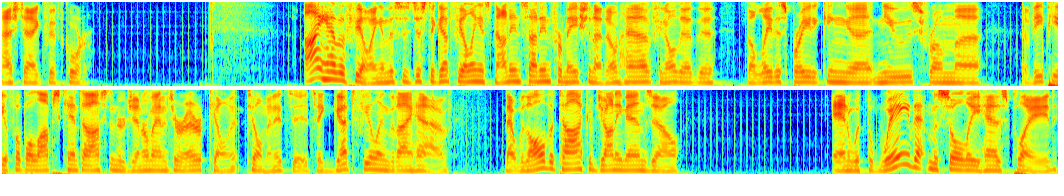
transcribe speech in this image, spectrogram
Hashtag fifth quarter. I have a feeling, and this is just a gut feeling. It's not inside information. I don't have, you know, the the, the latest breaking uh, news from uh, VP of Football Ops Kent Austin or General Manager Eric Tillman. It's it's a gut feeling that I have that with all the talk of Johnny Manziel and with the way that Masoli has played,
